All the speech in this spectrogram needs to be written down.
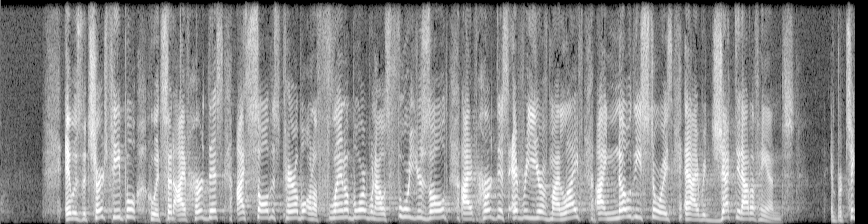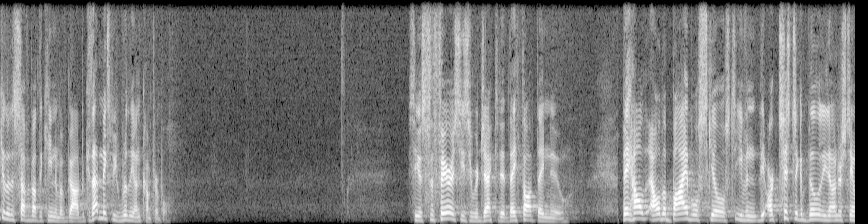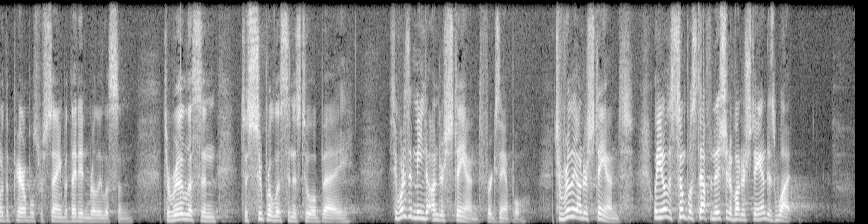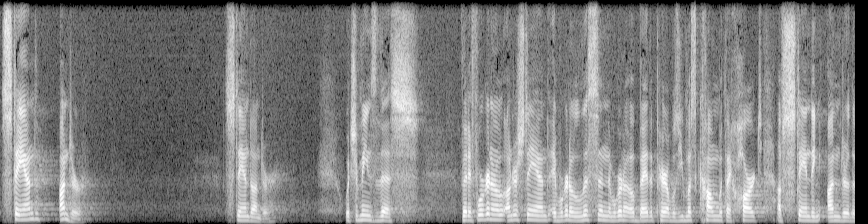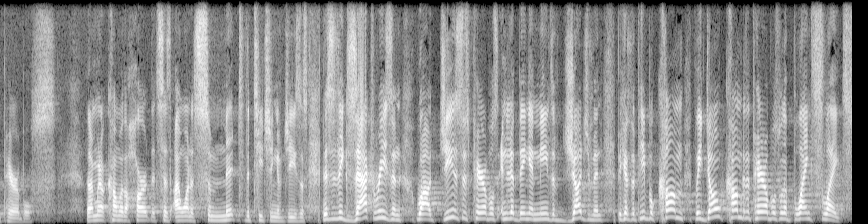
It was the church people who had said, I've heard this. I saw this parable on a flannel board when I was four years old. I've heard this every year of my life. I know these stories, and I reject it out of hand. In particular, the stuff about the kingdom of God, because that makes me really uncomfortable. See, it was the Pharisees who rejected it. They thought they knew. They had all the Bible skills to even the artistic ability to understand what the parables were saying, but they didn't really listen. To really listen, to super listen, is to obey. See, what does it mean to understand, for example? To really understand. Well, you know, the simplest definition of understand is what? Stand under. Stand under. which means this that if we're going to understand and we're going to listen and we're going to obey the parables, you must come with a heart of standing under the parables. That I'm going to come with a heart that says, I want to submit to the teaching of Jesus. This is the exact reason why Jesus' parables ended up being a means of judgment because the people come, we don't come to the parables with a blank slate.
